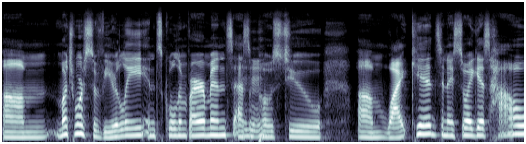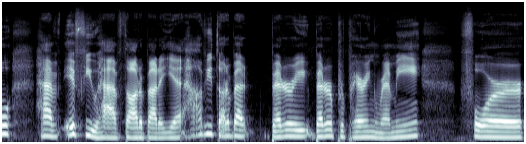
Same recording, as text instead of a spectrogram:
um, much more severely in school environments as Mhm. opposed to um, white kids. And I so I guess how have if you have thought about it yet, how have you thought about better better preparing Remy for?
